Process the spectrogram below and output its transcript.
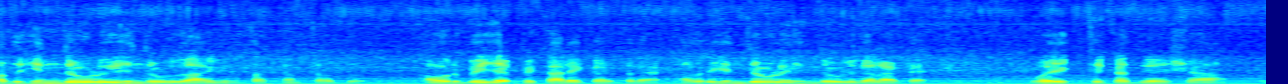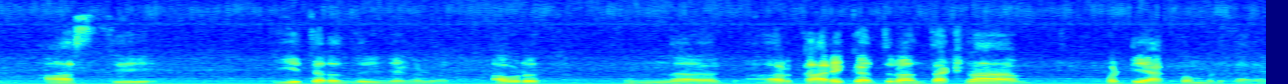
ಅದು ಹಿಂದೂಗಳು ಹಿಂದೂಗಳು ಆಗಿರ್ತಕ್ಕಂಥದ್ದು. ಅವರು ಬಿ ಜೆ ಪಿ ಕಾರ್ಯಕರ್ತರೆ. ಆದರೆ ಹಿಂದೂಗಳು ಹಿಂದೂಗಳು ಗಲಾಟೆ. ವೈಯಕ್ತಿಕ ದ್ವೇಷ ಆಸ್ತಿ ಈ ಥರದ ವಿಷಯಗಳು ಅವರು ಅವ್ರ ಕಾರ್ಯಕರ್ತರು ಅಂದ ತಕ್ಷಣ ಪಟ್ಟಿ ಹಾಕ್ಕೊಂಡ್ಬಿಡ್ತಾರೆ.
